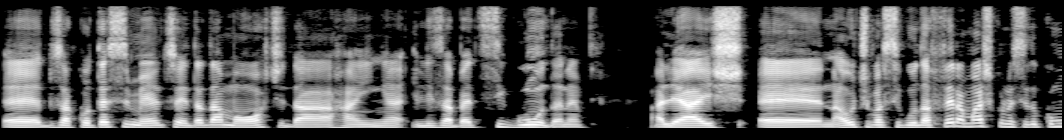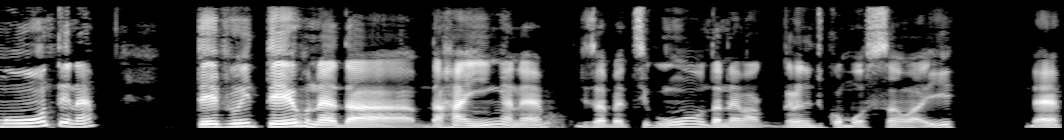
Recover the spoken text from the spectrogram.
É, dos acontecimentos ainda da morte da rainha Elizabeth II, né? Aliás, é, na última segunda-feira, mais conhecido como ontem, né? Teve o um enterro, né, da, da rainha, né, Elizabeth II, né, uma grande comoção aí, né?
